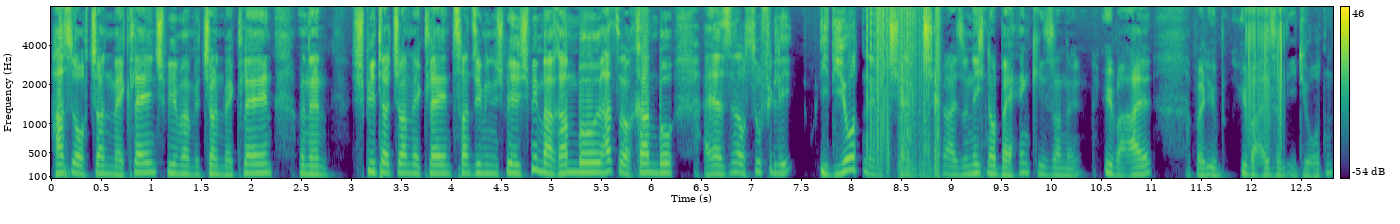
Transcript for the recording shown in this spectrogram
hast du auch John McClane, spiel mal mit John McClane und dann spielt er John McClane, 20 Minuten später, spiel mal Rambo, hast du auch Rambo, also da sind auch so viele Idioten im Chat, also nicht nur bei Hanky, sondern überall, weil überall sind Idioten.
